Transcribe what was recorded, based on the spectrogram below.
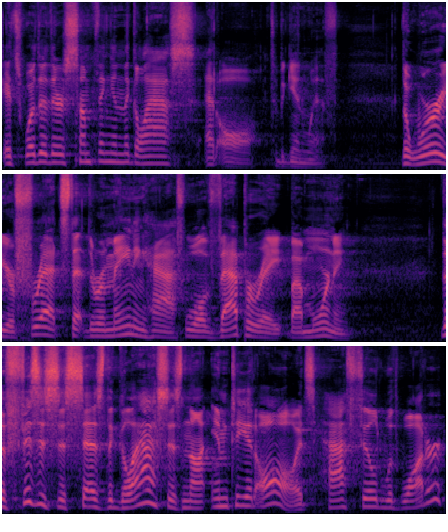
it's whether there's something in the glass at all to begin with. The worrier frets that the remaining half will evaporate by morning. The physicist says the glass is not empty at all. It's half filled with water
